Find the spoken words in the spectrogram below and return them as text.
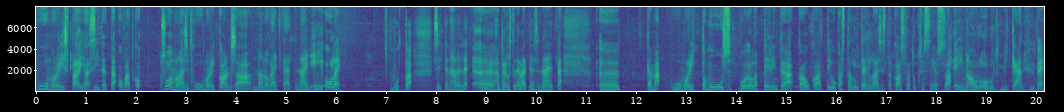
huumorista ja siitä, että ovatko suomalaiset huumorikansaa. Nano väittää, että näin ei ole. Mutta sitten hänelle, hän perustelee väitteensä näin, että tämä huumorittomuus voi olla perintöä kaukaa tiukasta luterilaisesta kasvatuksessa, jossa ei nauru ollut mikään hyve.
